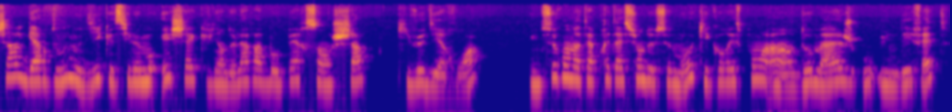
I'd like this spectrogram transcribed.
Charles Gardou nous dit que si le mot échec vient de l'arabo-persan chat, qui veut dire roi, une seconde interprétation de ce mot, qui correspond à un dommage ou une défaite,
